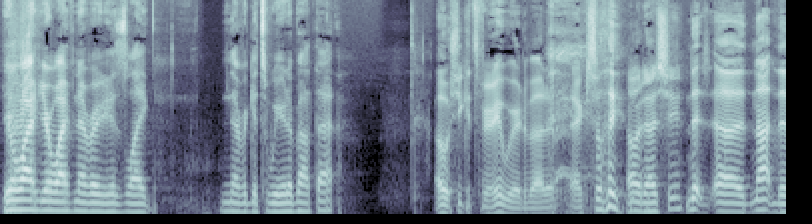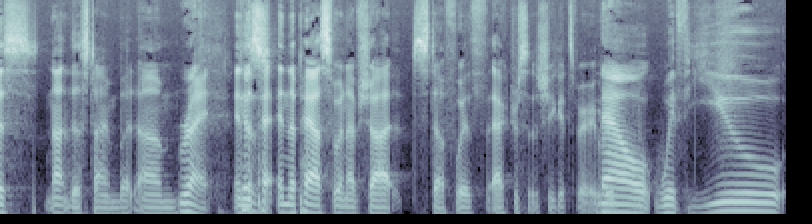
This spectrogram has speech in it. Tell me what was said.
Your wife. Your wife never is like, never gets weird about that. Oh, she gets very weird about it. Actually. Oh, does she? N- uh, not this, not this time, but um, Right. in the pa- in the past when I've shot stuff with actresses, she gets very weird. Now, with you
